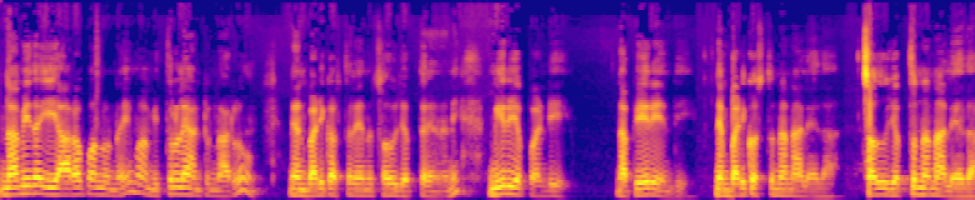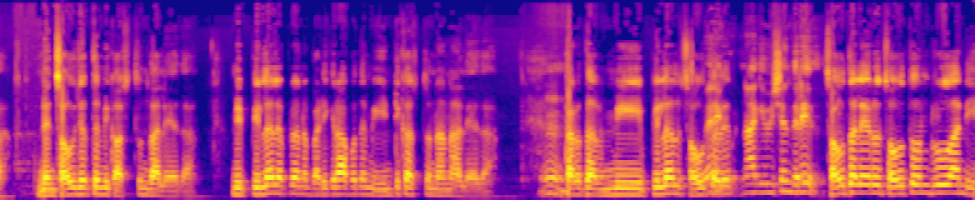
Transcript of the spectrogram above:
నా మీద ఈ ఆరోపణలు ఉన్నాయి మా మిత్రులే అంటున్నారు. నేను బడికి వస్తలేను చదువు చెప్తలేనని. మీరు చెప్పండి. నా పేరేంది? నేను బడికి వస్తున్నానా లేదా? చదువు చెప్తున్నానా లేదా? నేను చదువు చెప్తే మీకు వస్తుందా లేదా? మీ పిల్లలు ఎప్పుడైనా బడికి రాకపోతే మీ ఇంటికి వస్తున్నానా లేదా. తర్వాత మీ పిల్లలు చదువుతలేరు. నాకు ఈ విషయం తెలియదు చదువుతలేరు చదువుతుండ్రు అని.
